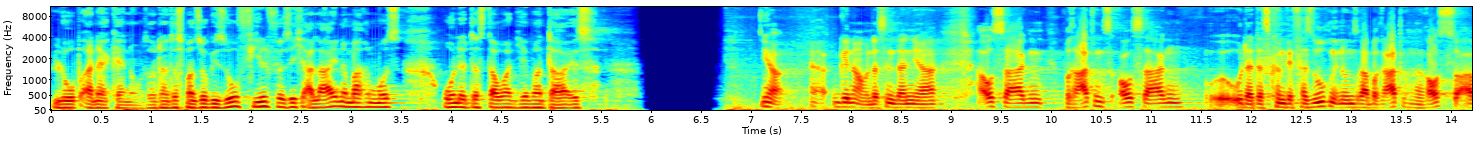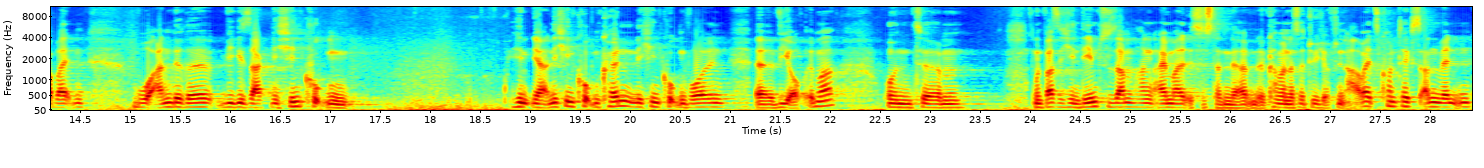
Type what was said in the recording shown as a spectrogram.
Lobanerkennung, sondern dass man sowieso viel für sich alleine machen muss, ohne dass dauernd jemand da ist, Ja, genau. Und das sind dann ja Aussagen, Beratungsaussagen oder das können wir versuchen in unserer Beratung herauszuarbeiten, wo andere, wie gesagt, nicht hingucken, hin, ja, nicht hingucken können, nicht hingucken wollen, äh, wie auch immer. Und ähm, und was ich in dem Zusammenhang einmal ist es dann, da kann man das natürlich auf den Arbeitskontext anwenden,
